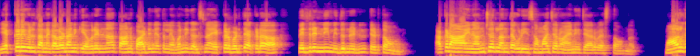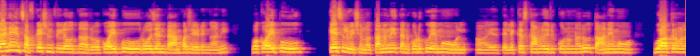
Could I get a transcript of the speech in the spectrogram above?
ఎక్కడికి వెళ్ళి తన కలవడానికి ఎవరు వెళ్ళినా తాను పార్టీ నేతలను ఎవరిని కలిసినా ఎక్కడ పడితే అక్కడ పెద్దిరెడ్డిని మిథున్ రెడ్డిని తిడతా ఉంది. అక్కడ ఆయన అనుచరులంతా కూడా ఈ సమాచారం ఆయనకి చేరవేస్తూ ఉన్నారు. మామూలుగానే ఆయన సఫికేషన్ ఫీల్ అవుతున్నారు. ఒకవైపు రోజాని ప్యాంపర్ చేయడం కానీ ఒకవైపు కేసుల విషయంలో తనని తన కొడుకు ఏమో ఏదైతే లిక్కర్ స్కామ్లో ఇరుక్కొని ఉన్నారు తానేమో భూ ఆక్రమణ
